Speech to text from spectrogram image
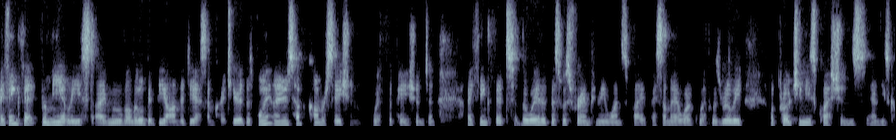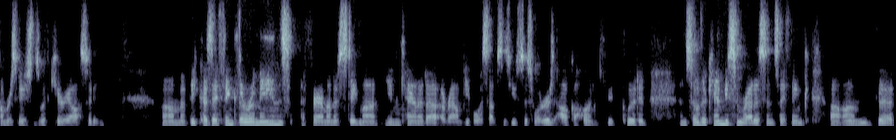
I think that for me at least, I move a little bit beyond the DSM criteria at this point, and I just have a conversation with the patient. And I think that the way that this was framed to me once by by somebody I worked with was really approaching these questions and these conversations with curiosity um, because I think there remains a fair amount of stigma in Canada around people with substance use disorders, alcohol included. And so there can be some reticence, I think, uh, on the,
